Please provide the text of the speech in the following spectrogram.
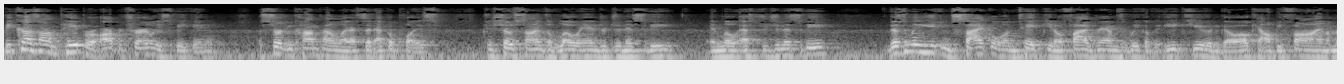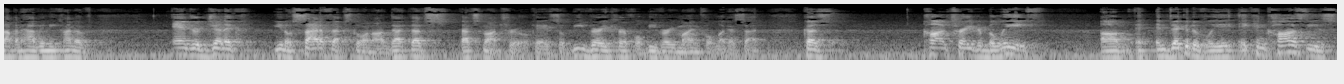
because on paper, arbitrarily speaking, a certain compound, like I said, equipoise, can show signs of low androgenicity and low estrogenicity, doesn't mean you can cycle and take, you know, five grams a week of the EQ and go, okay, I'll be fine. I'm not going to have any kind of androgenic, you know, side effects going on. That, that's, that's not true. Okay. So be very careful, be very mindful, like I said, because contrary to belief, um, indicatively, it can cause these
